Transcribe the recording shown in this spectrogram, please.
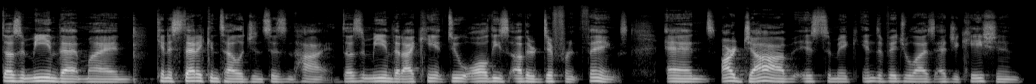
doesn't mean that my kinesthetic intelligence isn't high. Doesn't mean that I can't do all these other different things. And our job is to make individualized education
